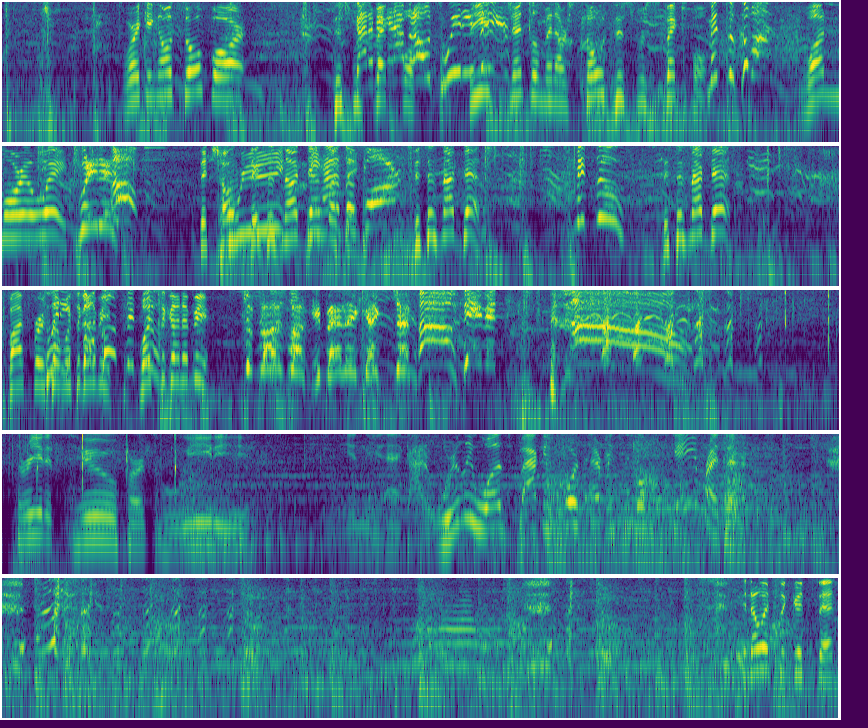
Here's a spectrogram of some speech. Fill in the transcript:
It's working out so far. Gotta make it Disrespectful. happen. Oh, These here. gentlemen are so disrespectful. Mitsu, come on. One more away. Tweety! Oh, The choke. This is not he death, I has a bar. This is not death. Mitsu. This is not death. Five percent. What's it gonna be? What's it gonna be? The flawless block. He barely gets Jet. Oh, David! Oh! Three to two for Tweety in the end. God, it really was back and forth every single game right there. You know it's a good set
